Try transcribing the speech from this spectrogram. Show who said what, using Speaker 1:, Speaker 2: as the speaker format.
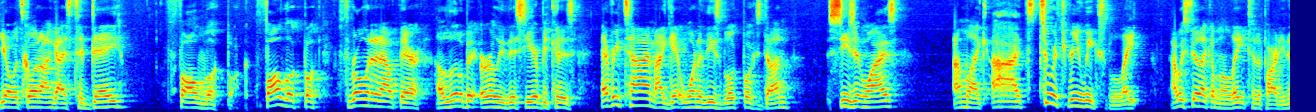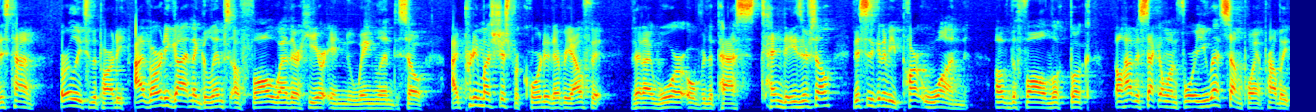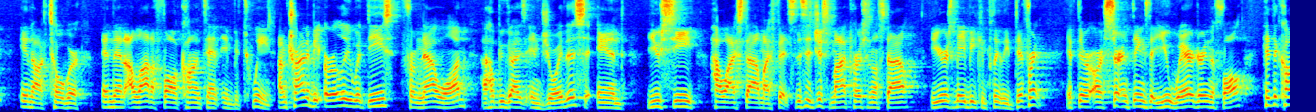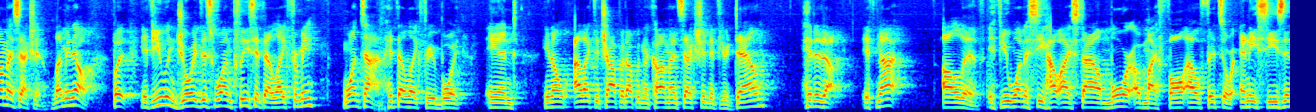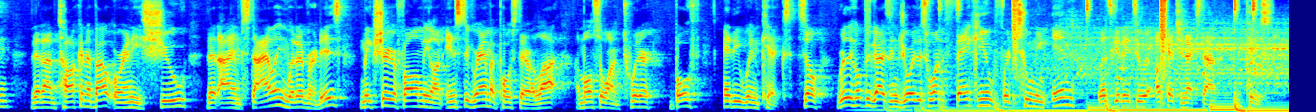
Speaker 1: Yo, what's going on guys? Today, fall lookbook. Fall lookbook, throwing it out there a little bit early this year because every time I get one of these lookbooks done, season wise, I'm like, ah, it's two or three weeks late. I always feel like I'm late to the party. This time, early to the party. I've already gotten a glimpse of fall weather here in New England, so I pretty much just recorded every outfit that I wore over the past 10 days or so. This is gonna be part one of the fall lookbook. I'll have a second one for you at some point, probably in October, and then a lot of fall content in between. I'm trying to be early with these from now on. I hope you guys enjoy this and you see how I style my fits. This is just my personal style. Yours may be completely different. If there are certain things that you wear during the fall, hit the comment section. Let me know. But if you enjoyed this one, please hit that like for me. One time, hit that like for your boy. And, you know, I like to chop it up in the comment section. If you're down, hit it up. If not, If you want to see how I style more of my fall outfits or any season that I'm talking about or any shoe that I am styling, whatever it is, make sure you're following me on Instagram. I post there a lot. I'm also on Twitter, both Eddie Win Kicks. So really hope you guys enjoy this one. Thank you for tuning in. Let's get into it. I'll catch you next time. Peace.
